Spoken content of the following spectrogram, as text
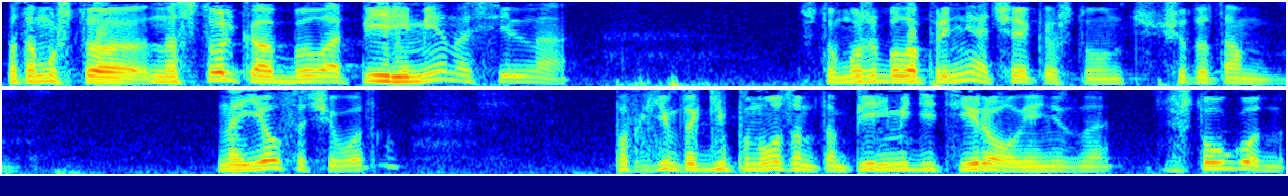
Потому что настолько была перемена сильна, что можно было принять человека, что он что-то там наелся чего-то, под каким-то гипнозом там перемедитировал, я не знаю, что угодно.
